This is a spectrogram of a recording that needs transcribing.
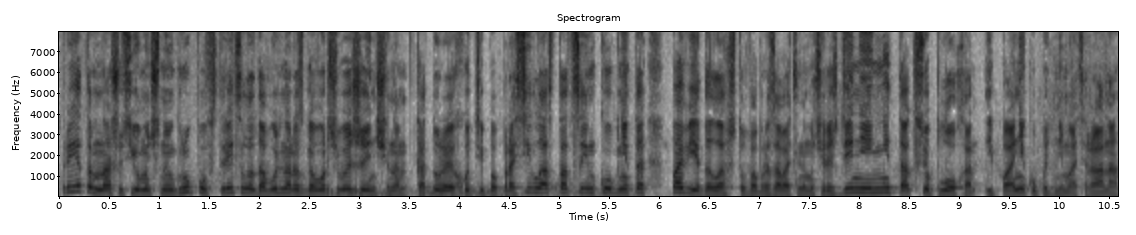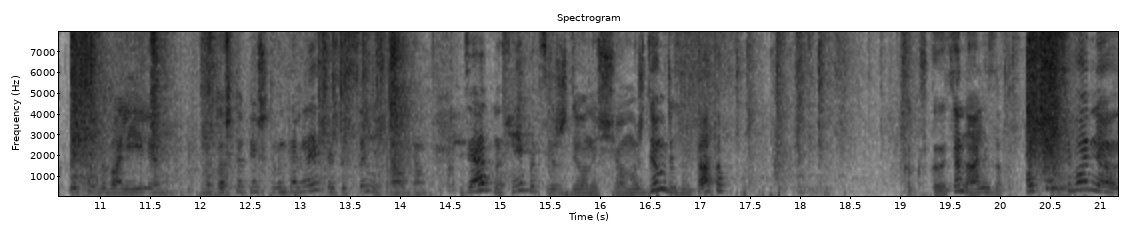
При этом нашу съемочную группу встретила довольно разговорчивая женщина, которая хоть и попросила остаться инкогнито, поведала, что в образовательном учреждении не так все плохо и панику поднимать рано. Если заболели, но то, что пишут в интернете, это все неправда. Диагноз не подтвержден еще. Мы ждем результатов как сказать, анализов. Вообще сегодня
